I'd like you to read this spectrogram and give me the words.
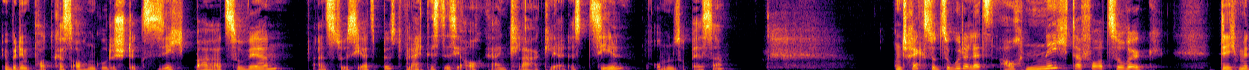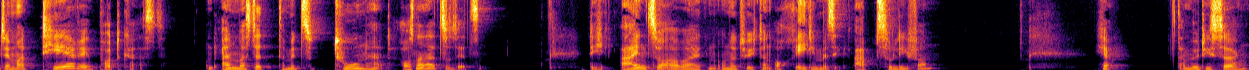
über den Podcast auch ein gutes Stück sichtbarer zu werden, als du es jetzt bist. Vielleicht ist es ja auch kein klar erklärtes Ziel, umso besser. Und schreckst du zu guter Letzt auch nicht davor zurück, dich mit der Materie Podcast und allem, was damit zu tun hat, auseinanderzusetzen, dich einzuarbeiten und natürlich dann auch regelmäßig abzuliefern? Ja, dann würde ich sagen,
